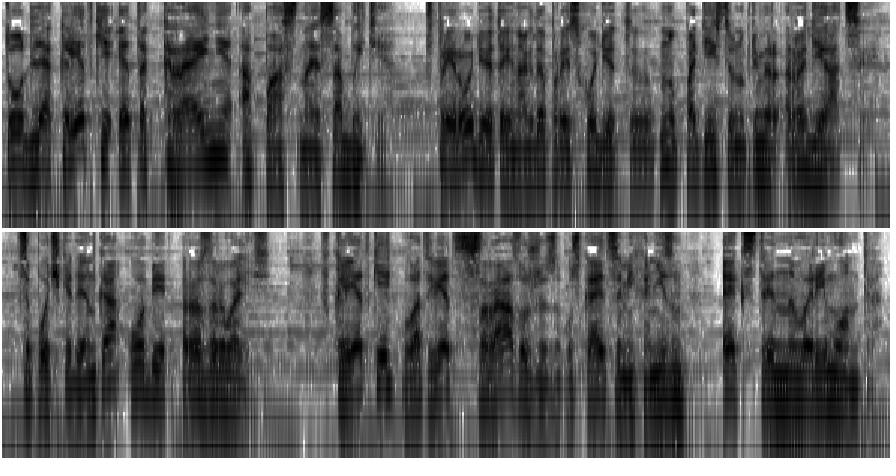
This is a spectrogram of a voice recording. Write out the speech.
то для клетки это крайне опасное событие. В природе это иногда происходит э, ну, под действием, например, радиации. Цепочки ДНК обе разорвались. В клетке в ответ сразу же запускается механизм экстренного ремонта –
